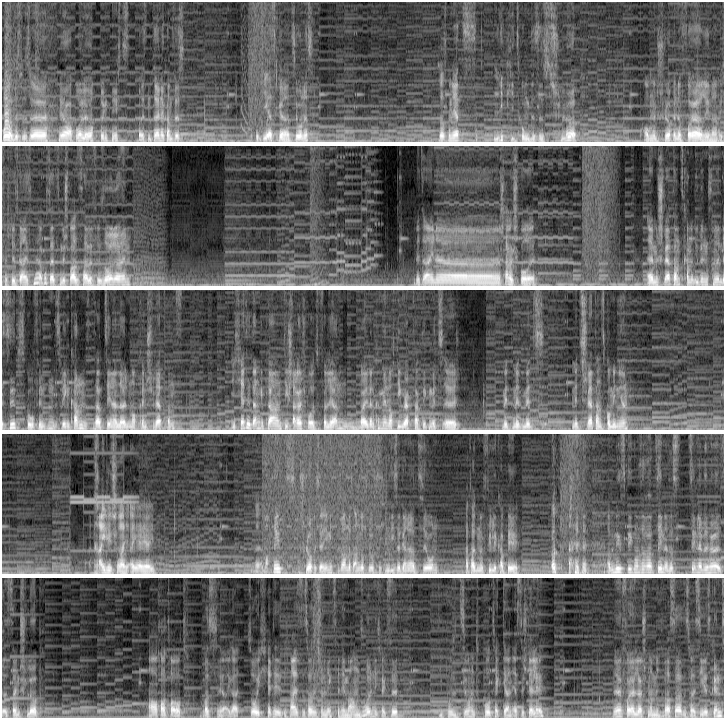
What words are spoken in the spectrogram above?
Oh, das ist, äh, ja, Brille, bringt nichts, weil es ein Trainerkampf ist. Und die erste Generation ist. So, was kommt jetzt? Liquitung, das ist Schlürp. Warum mit Schlürp in der Feuerarena? Ich verstehe es gar nichts mehr, aber setzen wir spaßeshalber für Säure ein. Mit einer Stachelspore. Ähm, Schwerttanz kann man übrigens nur in der Silpsko finden, deswegen kann Satzena leider noch kein Schwerttanz. Ich hätte dann geplant, die Stachelspore zu verlernen, weil dann können wir noch die Rap-Taktik mit, äh, mit, mit, mit, mit Schwerttanz kombinieren. Kreideschrei, eieiei. Naja, macht nichts. Schlurp ist ja eh nicht besonders angriffslustig in dieser Generation. Hat halt nur viele KP. Aber nichts gegen unsere 10er, das 10 Level höher ist als sein Schlurp. Oh, haut, haut. Was? Ja, egal. So, ich hätte, ich mache jetzt das, was ich schon längst hätte machen sollen. Ich wechsle die Position und Protecte an erste Stelle. Ne, Feuer löscht man mit Wasser, das weiß jedes Kind.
